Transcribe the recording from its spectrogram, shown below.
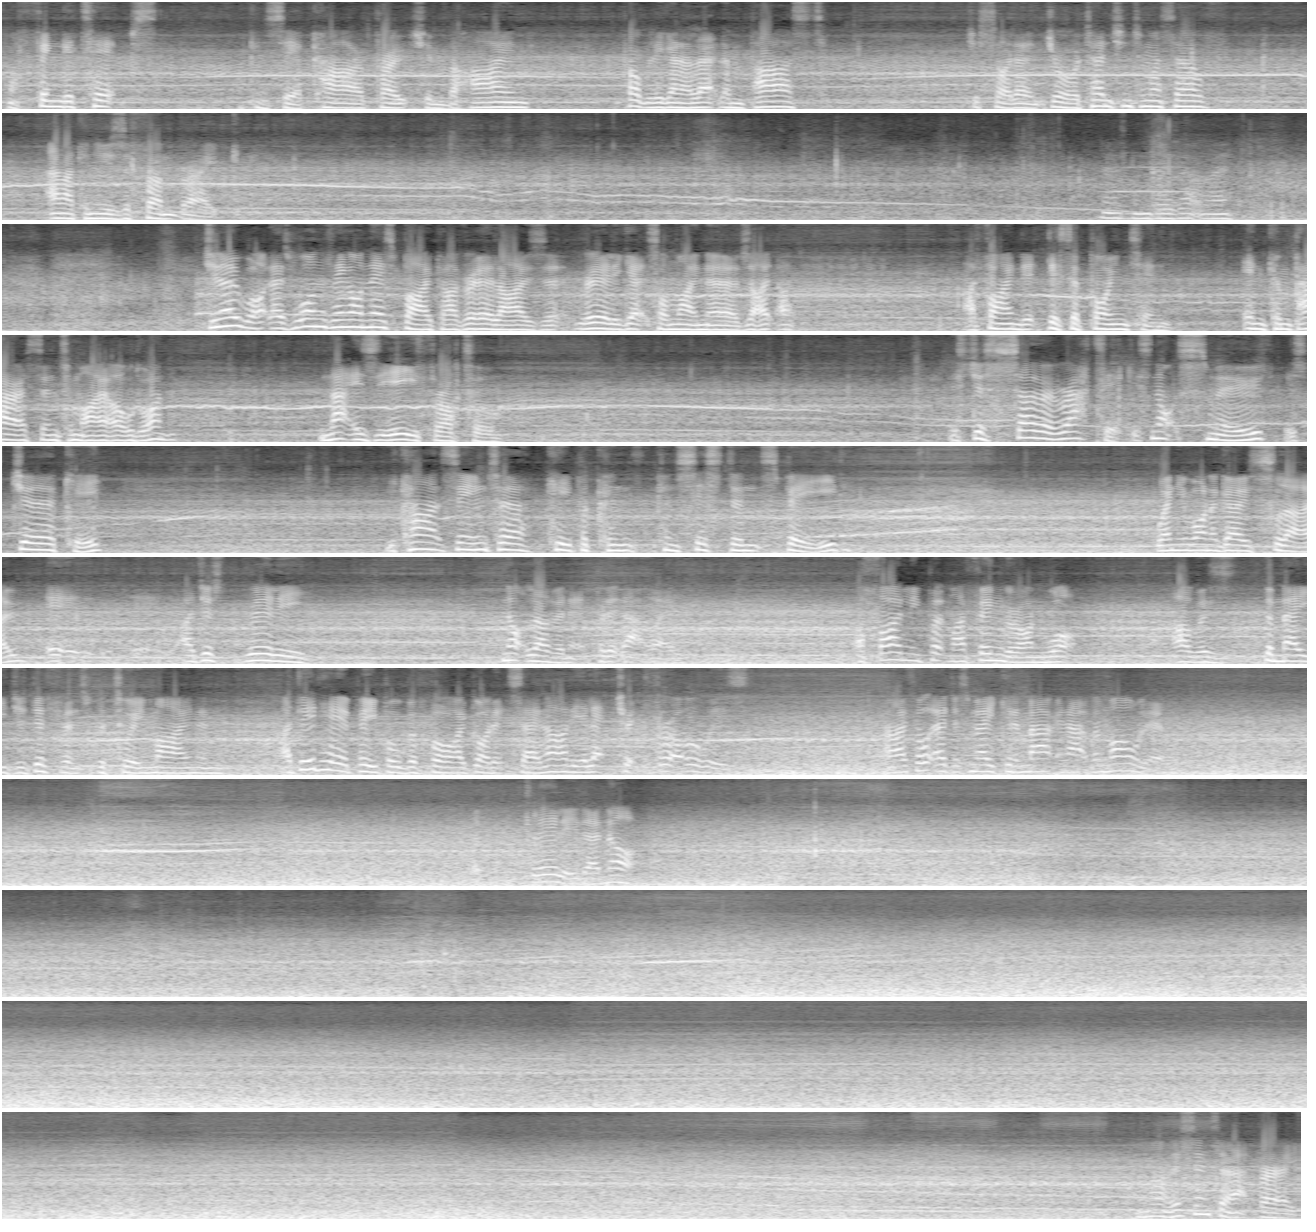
My fingertips. I can see a car approaching behind. Probably going to let them past just so I don't draw attention to myself and I can use the front brake. This one goes that way. Do you know what? There's one thing on this bike I've realised that really gets on my nerves. I, I, I find it disappointing in comparison to my old one, and that is the E throttle. It's just so erratic. It's not smooth. It's jerky. You can't seem to keep a con consistent speed when you want to go slow. It, it, I just really not loving it. Put it that way. I finally put my finger on what I was the major difference between mine and I did hear people before I got it saying, "Oh, the electric throttle is." And I thought they're just making a mountain out of a molehill. But clearly they're not. Listen to that brake.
